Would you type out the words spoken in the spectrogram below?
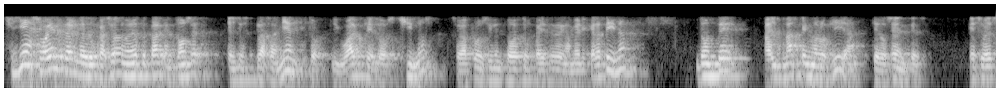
Si eso entra en la educación de manera total, entonces el desplazamiento, igual que los chinos, se va a producir en todos estos países de América Latina, donde hay más tecnología que docentes. Eso es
